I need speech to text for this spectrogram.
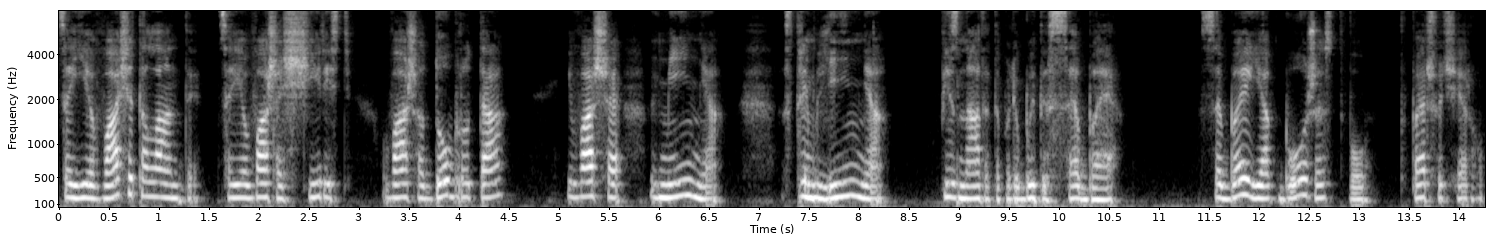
Це є ваші таланти, це є ваша щирість, ваша доброта і ваше вміння, стремління пізнати та полюбити себе, себе як божество в першу чергу.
